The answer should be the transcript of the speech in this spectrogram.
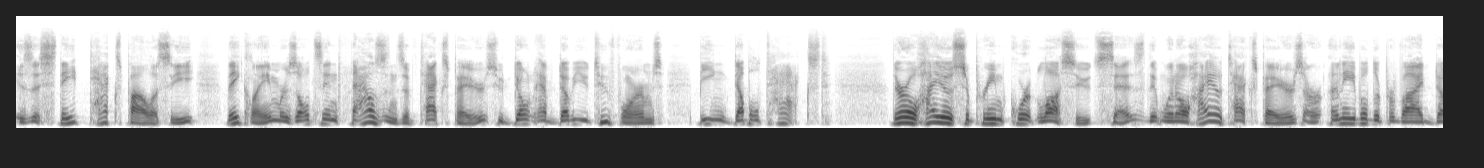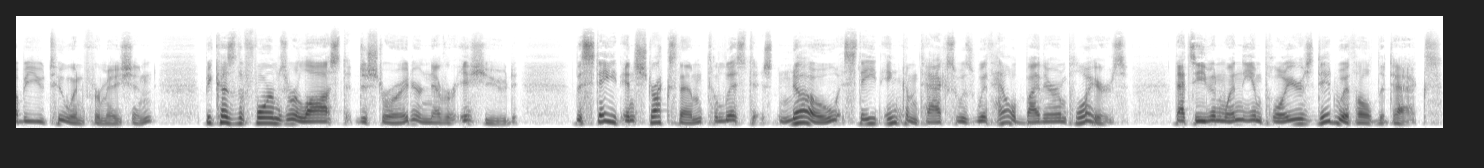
is a state tax policy they claim results in thousands of taxpayers who don't have W 2 forms being double taxed. Their Ohio Supreme Court lawsuit says that when Ohio taxpayers are unable to provide W 2 information because the forms were lost, destroyed, or never issued, the state instructs them to list no state income tax was withheld by their employers. That's even when the employers did withhold the tax.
